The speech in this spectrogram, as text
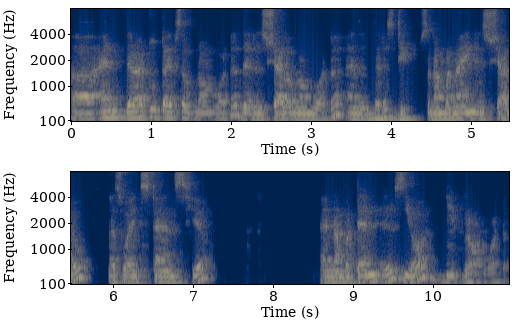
Uh, and there are two types of groundwater. There is shallow groundwater and then there is deep. So number nine is shallow. That's why it stands here. And number 10 is your deep groundwater.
